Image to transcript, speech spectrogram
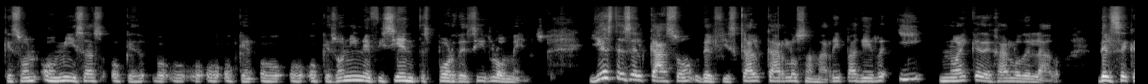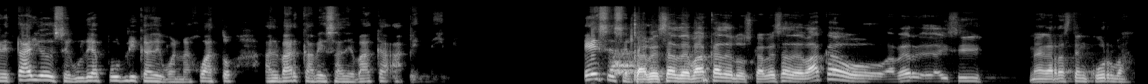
que son omisas o que, o, que, o, que, son ineficientes, por decirlo menos. Y este es el caso del fiscal Carlos Amarripa Aguirre y no hay que dejarlo de lado, del secretario de Seguridad Pública de Guanajuato, Alvar Cabeza de Vaca Apendini. Ese es el cabeza de vaca de los cabeza de vaca o a ver, ahí sí me agarraste en curva.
